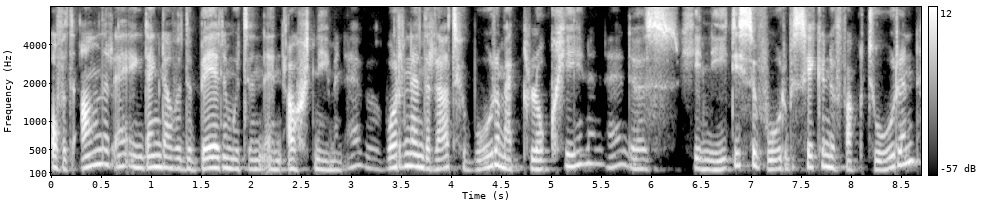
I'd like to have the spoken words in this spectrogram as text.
of het ander. Hè. Ik denk dat we de beide moeten in acht nemen. We worden inderdaad geboren met klokgenen, dus genetische voorbeschikkende factoren,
